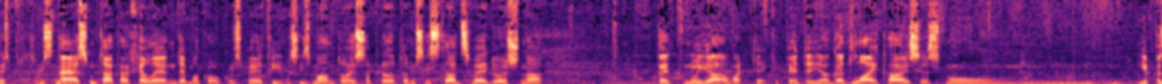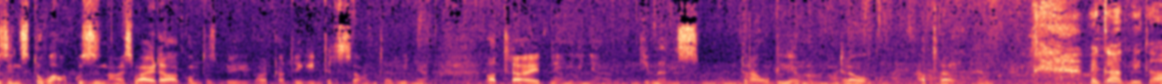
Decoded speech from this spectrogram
Es, protams, neesmu tā kā Helēna Demako, kuras pētījumus izmantoja, saprotams, izstādes veidošanā. Bet, nu jā, var teikt, ka pēdējā gada laikā es esmu iepazinis tuvāk, uzzinājis vairāk, un tas bija ārkārtīgi interesanti ar viņa atraitni un viņa ģimenes draugiem, draugu atraitnēm. Kāda bija tā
